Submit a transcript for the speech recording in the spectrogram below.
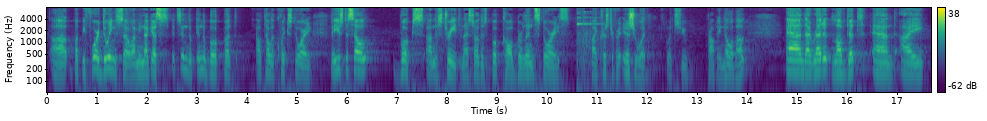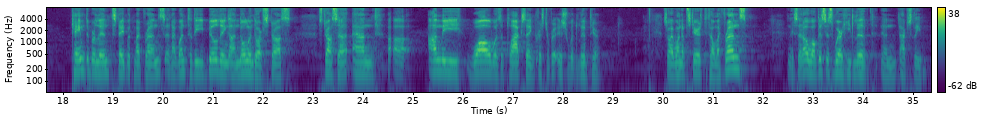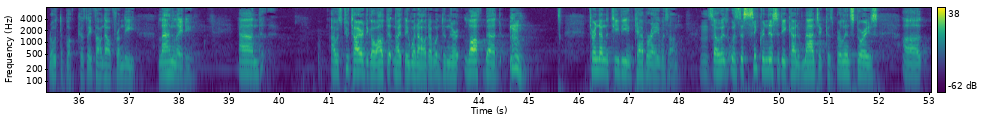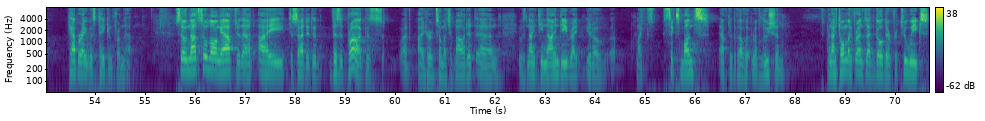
Uh, but before doing so, I mean, I guess it's in the, in the book, but I'll tell a quick story. They used to sell books on the street, and I saw this book called Berlin Stories by Christopher Isherwood, which you probably know about. And I read it, loved it, and I came to Berlin, stayed with my friends, and I went to the building on Nollendorfstrasse, Strasse, and uh, on the wall was a plaque saying Christopher Isherwood lived here. So I went upstairs to tell my friends, and they said, Oh, well, this is where he lived, and actually wrote the book because they found out from the landlady. And I was too tired to go out that night. They went out. I went in their loft bed, turned on the TV, and Cabaret was on. Hmm. So it was this synchronicity kind of magic because Berlin Stories, uh, Cabaret was taken from that. So, not so long after that, I decided to visit Prague because I heard so much about it, and it was 1990, right? You know, uh, like six months after the Velvet Revolution. And I told my friends I'd go there for two weeks,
